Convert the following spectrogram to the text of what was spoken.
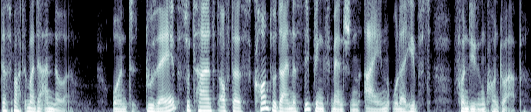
das macht immer der andere. Und du selbst, du zahlst auf das Konto deines Lieblingsmenschen ein oder hebst von diesem Konto ab.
